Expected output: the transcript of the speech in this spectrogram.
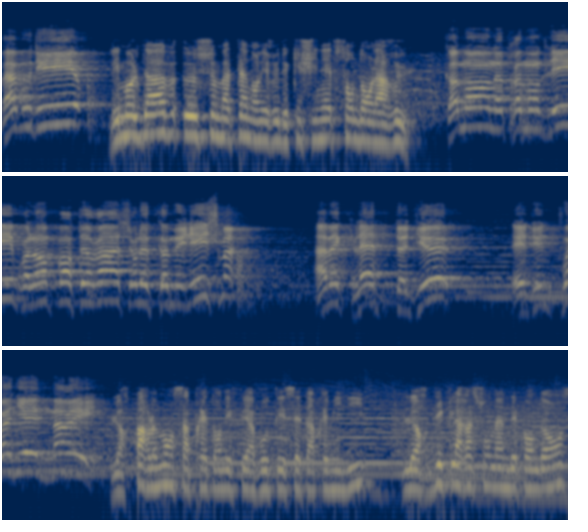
va vous dire Les Moldaves, eux, ce matin dans les rues de Kishinev, sont dans la rue. comment notre monde libre l'emportera sur le communisme avec l'aide de Dieu et d'une poignée de marines. Leur parlement s'apprête en effet à voter cet après-midi leur déclaration d'indépendance.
